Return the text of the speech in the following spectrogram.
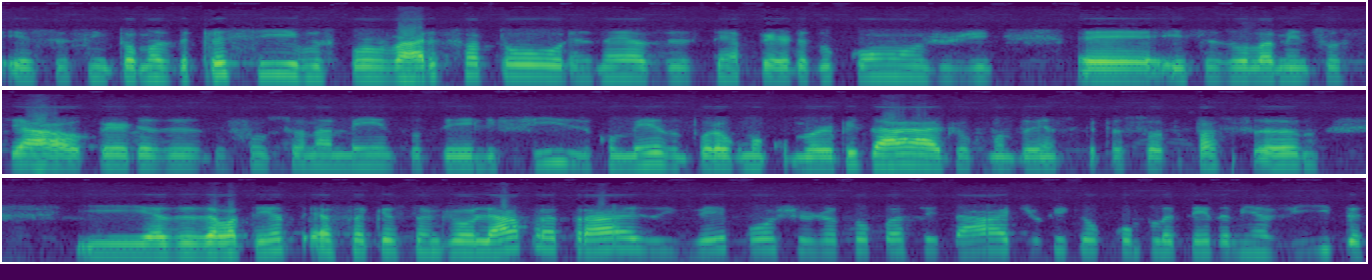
esses sintomas depressivos por vários fatores, né? Às vezes tem a perda do cônjuge, é, esse isolamento social, perda às vezes do funcionamento dele físico mesmo, por alguma comorbidade, alguma doença que a pessoa está passando. E às vezes ela tem essa questão de olhar para trás e ver, poxa, eu já estou com essa idade, o que, que eu completei da minha vida,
